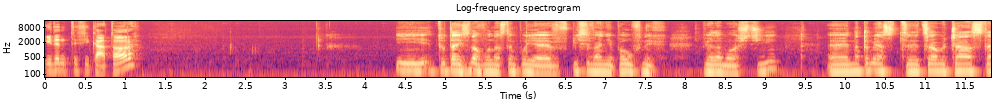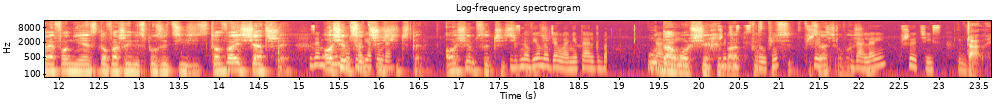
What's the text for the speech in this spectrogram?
identyfikator. I tutaj znowu następuje wpisywanie poufnych wiadomości. E, Natomiast e, cały czas telefon jest do Waszej dyspozycji 123 Zamknięto klawiaturę. 834 835. Wznowiono działanie talkba. Udało Dalej. się chyba wpis, wpisać. Przycisk. O właśnie. Dalej. Przycisk. Dalej.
